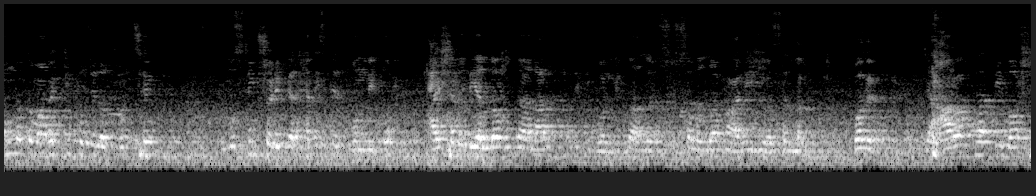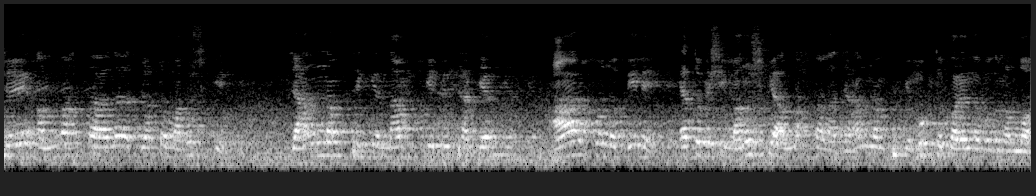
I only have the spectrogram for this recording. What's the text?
অন্যতম আরেকটি ফজিলত হচ্ছে মুসলিম শরীফের হাদিসের বর্ণিত আয়েশা রাদিয়াল্লাহু আল্লাহ বর্ণিত আল্লাহ রাসূল সাল্লাল্লাহু আলাইহি ওয়াসাল্লাম বলেন যে আরাফা দিবসে আল্লাহ তাআলা যত মানুষকে জাহান্নাম থেকে নাম কেটে থাকেন, আর কোন দিনে এত বেশি মানুষকে আল্লাহ তাআলা জাহান্নাম থেকে মুক্ত করেন না বলুন আল্লাহ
